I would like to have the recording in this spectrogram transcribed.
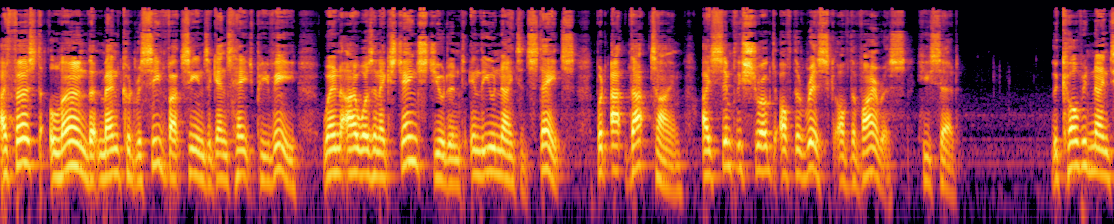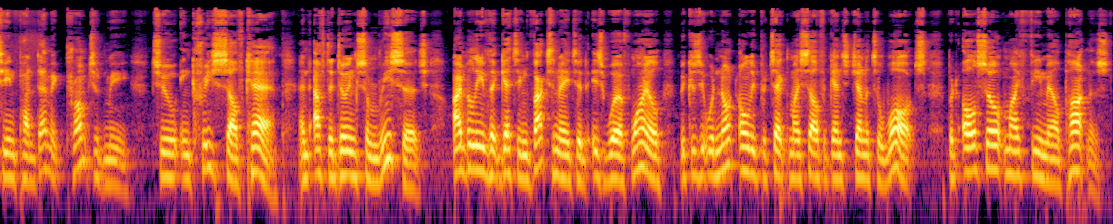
I first learned that men could receive vaccines against HPV when I was an exchange student in the United States, but at that time I simply shrugged off the risk of the virus, he said. The COVID 19 pandemic prompted me to increase self care, and after doing some research, I believe that getting vaccinated is worthwhile because it would not only protect myself against genital warts, but also my female partners.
